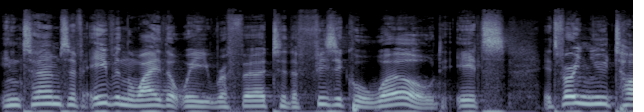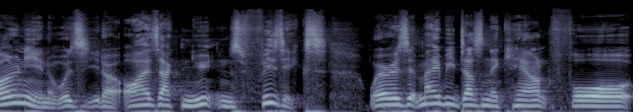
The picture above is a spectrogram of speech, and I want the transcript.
In terms of even the way that we refer to the physical world, it's it's very Newtonian. It was, you know, Isaac Newton's physics, whereas it maybe doesn't account for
